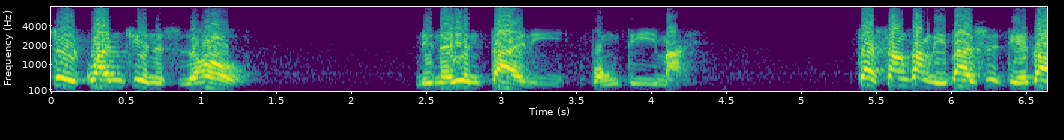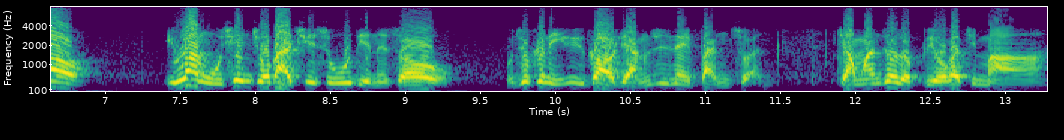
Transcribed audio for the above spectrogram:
最关键的时候，林德燕带你逢低买。在上上礼拜四跌到一万五千九百七十五点的时候，我就跟你预告两日内反转。讲完之后就飙个金马，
